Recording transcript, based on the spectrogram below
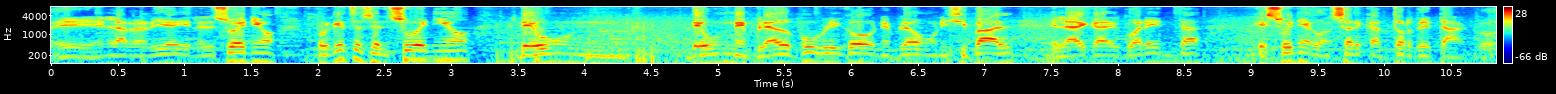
eh, en la realidad y en el sueño, porque esto es el sueño de un, de un empleado público, un empleado municipal en la década del 40, que sueña con ser cantor de tangos.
